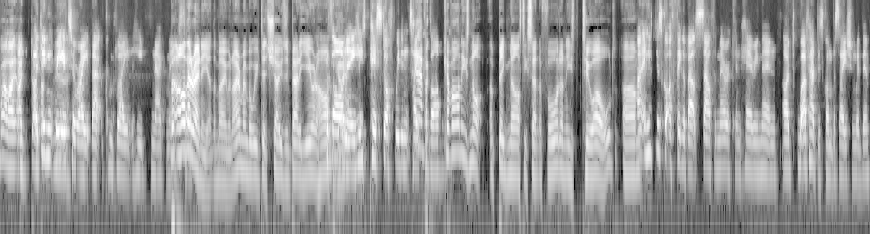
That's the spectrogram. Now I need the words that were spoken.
Well, I, I, I, don't- didn't yeah. reiterate that complaint he'd nag me But are so- there any at the moment? I remember we did shows about a year and a half ago. Cavani, he's pissed off we didn't take yeah, but Cavani. Cavani's not a big nasty centre forward, and he's too old. Um, Uh, he's just got a thing about South American hairy men. I, well, I've had this conversation with him.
